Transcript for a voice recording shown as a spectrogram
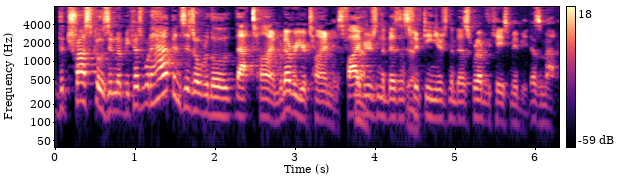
the trust goes into it because what happens is over the, that time, whatever your time is, five Yeah. years in the business, Yeah. 15 years in the business, whatever the case may be, it doesn't matter.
